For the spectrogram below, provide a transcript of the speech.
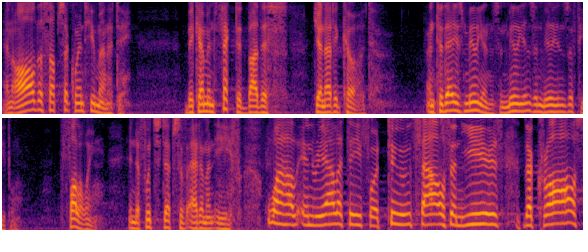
and all the subsequent humanity became infected by this genetic code. And today's millions and millions and millions of people following in the footsteps of Adam and Eve while in reality, for 2,000 years, the cross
